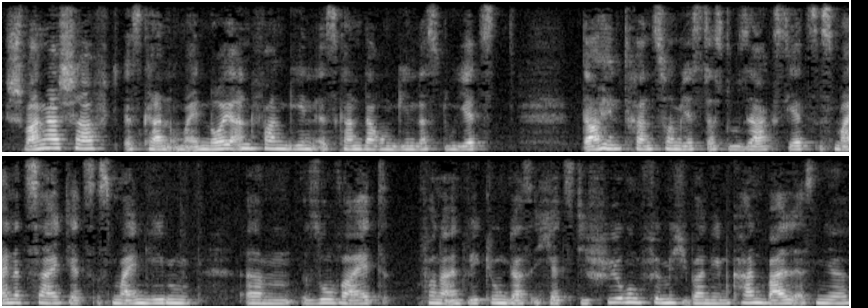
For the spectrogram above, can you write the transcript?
Schwangerschaft. Es kann um einen Neuanfang gehen. Es kann darum gehen, dass du jetzt dahin transformierst, dass du sagst, jetzt ist meine Zeit, jetzt ist mein Leben ähm, so weit von der Entwicklung, dass ich jetzt die Führung für mich übernehmen kann, weil es mir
